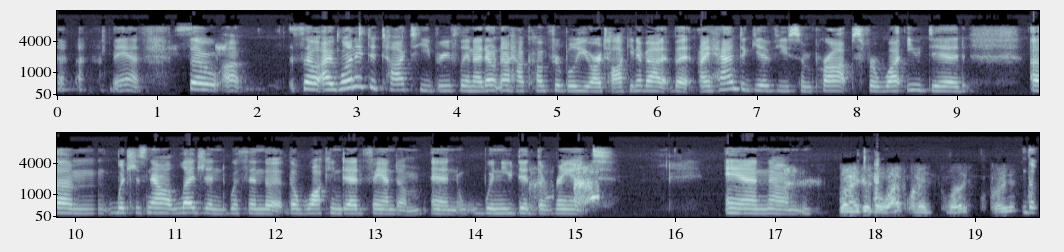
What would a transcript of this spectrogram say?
Man, so uh, so I wanted to talk to you briefly, and I don't know how comfortable you are talking about it, but I had to give you some props for what you did, um, which is now a legend within the the Walking Dead fandom, and when you did the rant, and um, When I did the what? When I what? what I did? the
